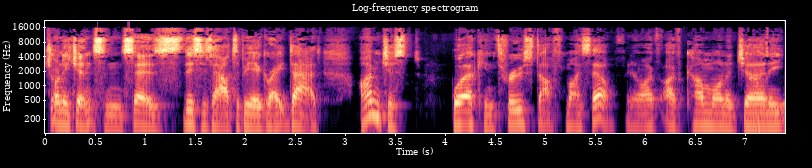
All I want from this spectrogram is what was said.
Johnny Jensen says this is how to be a great dad. I'm just working through stuff myself. You know, I've I've come on a journey.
